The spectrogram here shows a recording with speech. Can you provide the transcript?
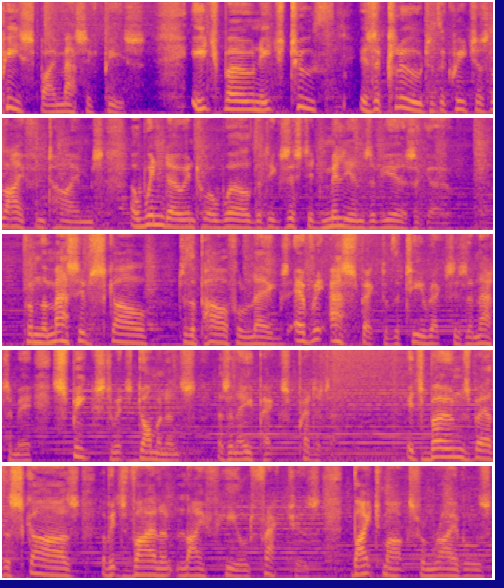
piece by massive piece. Each bone, each tooth is a clue to the creature's life and times, a window into a world that existed millions of years ago. From the massive skull to the powerful legs, every aspect of the T-Rex's anatomy speaks to its dominance as an apex predator. Its bones bear the scars of its violent life-healed fractures, bite marks from rivals,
